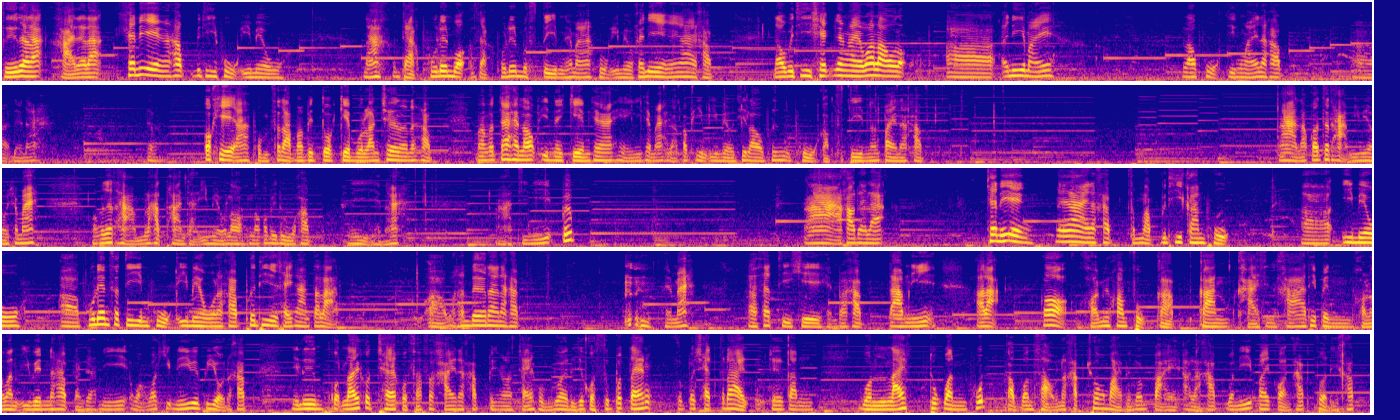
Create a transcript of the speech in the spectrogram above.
ซื้อได้ละขายได้ละแค่นี้เองนะครับ วิธีผูกอีเมลนะจากผู้เล่นบอกจากผู้เล่นบนสตรีมใช่ไหมผูกอีเมลแค่นี้เองง่ายๆครับ เราวิธีเช็คยังไงว่าเราอ่าไอ้นี่ไหมเราผูกจริงไหมนะครับอ่าเดี๋ยวนะโอเคอะผมสลับมาเป็นตัวเกมบนลันเชอร์แล้วนะครับ มันก็จะให้ล็อกอินในเกมใช่ไหมอย่างนี้ใช่ไหมแล้วก็พิมพ์อีเมลที่เราเพิ่งผูกกับสตรีมนั้นไปนะครับ อ่าแล้วก็จะถามอีเมลใช่ไหมมันก็จะถามรหัสผ่านจากอีเมลเราเราก็ไปดูครับ นี่เห็นไหมอ่าทีนี้ปุ๊บอ่าเข้าได้ละ แค่นี้เองง่ายๆนะครับสำหรับวิธีการผูกอ่าอีเมลอ่าผู้เล่นสตรีมผูกอีเมลนะครับ เพื่อที่จะใช้งานตลาดอ่าทันเดอร์ได้นะครับ เห็นไหม RZTK เห็นปะครับ ตามนี้เอาละ ก็ขอมีความสุขกับการขายสินค้าที่เป็นของรางวัลอีเวนต์นะครับ หลังจากนี้หวังว่าคลิปนี้มีประโยชน์นะครับ อย่าลืมกดไลค์กดแชร์กดซับสไครต์นะครับ เป็นกำลังใจให้ผมด้วย หรือจะกดซุปเปอร์แตงซุปเปอร์แชทก็ได้ เจอกันบนไลฟ์ทุกวันพุธกับวันเสาร์นะครับ ช่วงบ่ายเป็นต้นไปเอาละครับ วันนี้ไปก่อนครับ สวัสดีครับ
